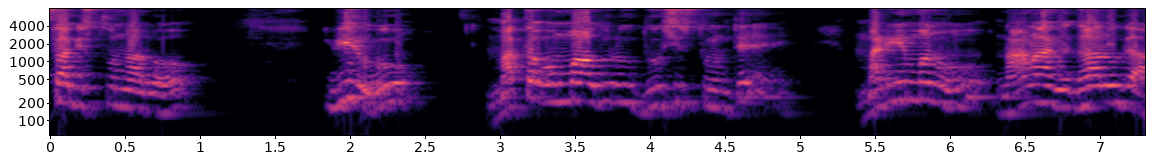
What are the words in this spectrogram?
ప్రస్తావిస్తున్నారో వీరు మత ఉన్మాదులు దూషిస్తుంటే మరియమ్మను నానా విధాలుగా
